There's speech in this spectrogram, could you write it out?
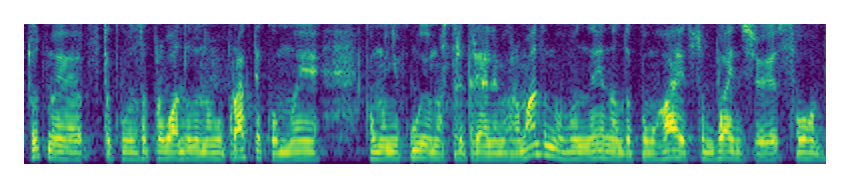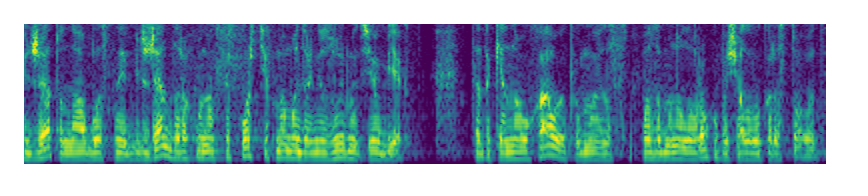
Тут ми в таку запровадили нову практику. Ми комунікуємо з територіальними громадами. Вони нам допомагають субвенцією свого бюджету на обласний бюджет. За рахунок цих коштів ми модернізуємо ці об'єкти. Це таке ноу-хау, яке ми з позаминулого року почали використовувати.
